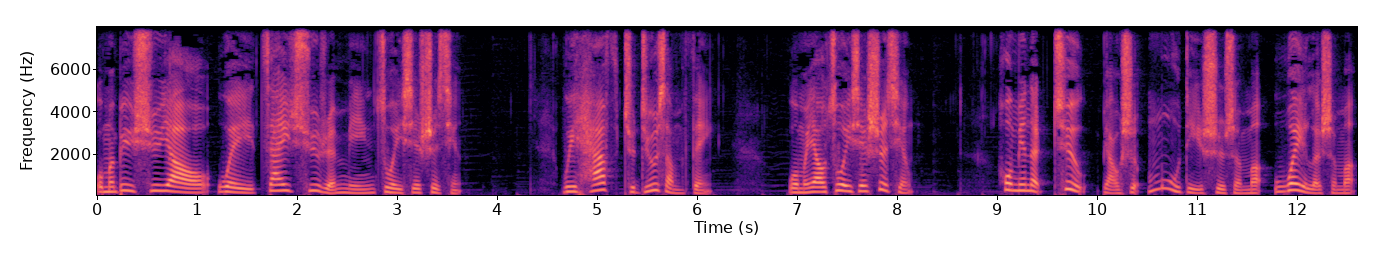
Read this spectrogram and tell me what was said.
我们必须要为灾区人民做一些事情。We have to do something。我们要做一些事情。后面的 to 表示目的是什么，为了什么。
